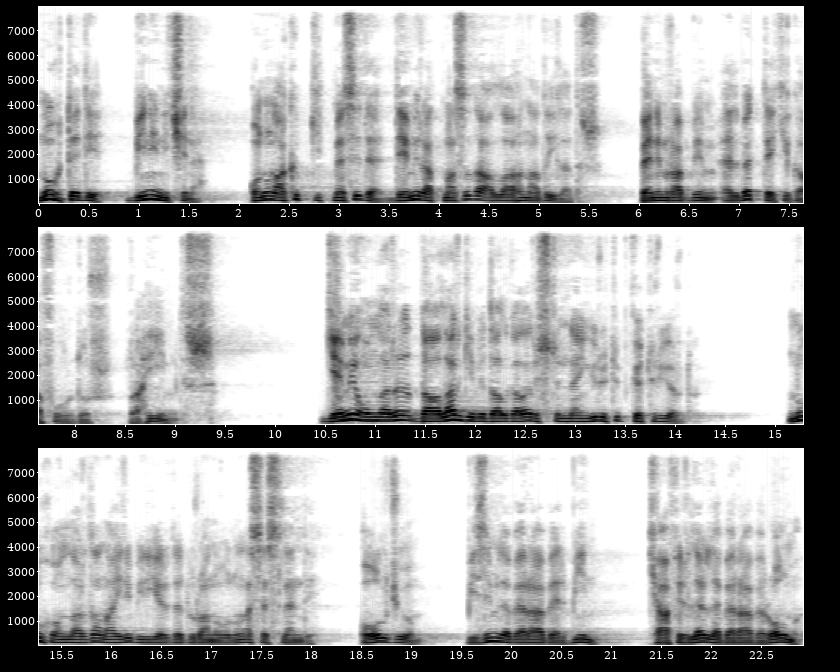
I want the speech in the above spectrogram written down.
Nuh dedi, binin içine. Onun akıp gitmesi de demir atması da Allah'ın adıyladır. Benim Rabbim elbette ki gafurdur, rahimdir. Gemi onları dağlar gibi dalgalar üstünden yürütüp götürüyordu. Nuh onlardan ayrı bir yerde duran oğluna seslendi. Oğulcuğum bizimle beraber bin, kafirlerle beraber olma.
